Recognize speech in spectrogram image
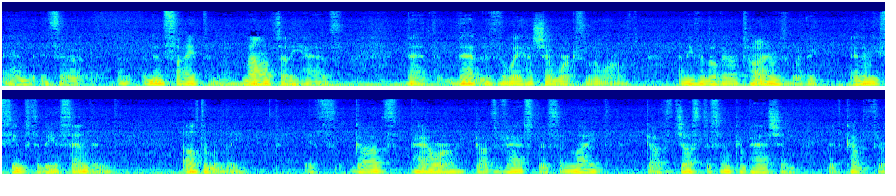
And it's a, a, an insight and a knowledge that he has that that is the way Hashem works in the world. And even though there are times where the enemy seems to be ascendant, ultimately it's God's power, God's vastness and might, God's justice and compassion that come through.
